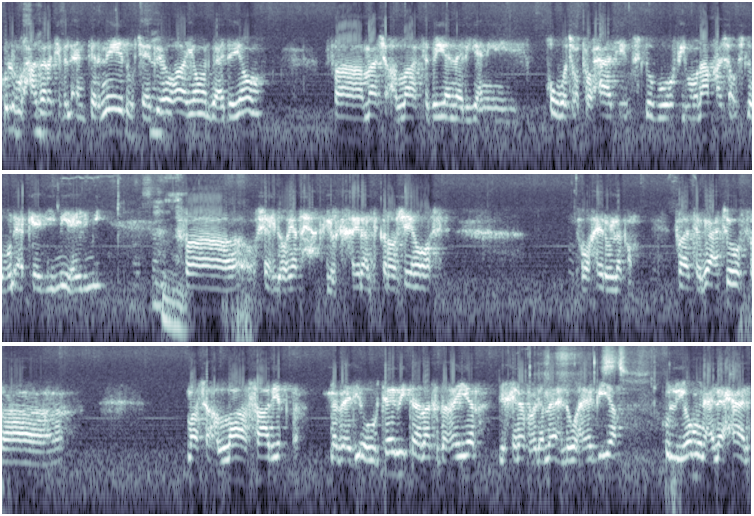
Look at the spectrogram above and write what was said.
كل محاضرتي في الإنترنت أتابعها يوما بعد يوم. فما شاء الله تبين لي يعني قوة أطروحاته أسلوبه في المناقشة أسلوب أكاديمي علمي. فأشاهده يضحك خير أن تكرهوا شيئا هو خير. لكم. فتبعته ف ما شاء الله صادق. مبادئه ثابتة لا تتغير. بخلاف علماء الوهابية كل يوم على حال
